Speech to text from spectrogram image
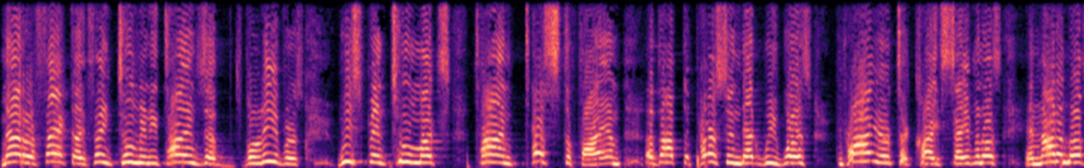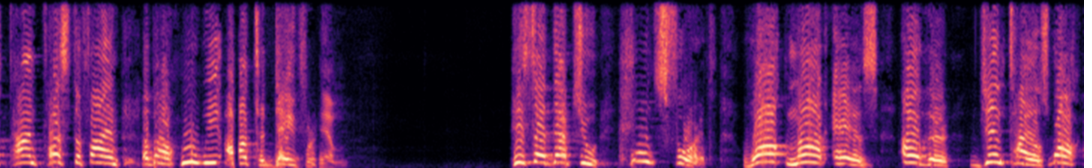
Matter of fact, I think too many times as believers, we spend too much time testifying about the person that we was prior to Christ saving us and not enough time testifying about who we are today for him. He said that you henceforth walk not as other Gentiles walk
